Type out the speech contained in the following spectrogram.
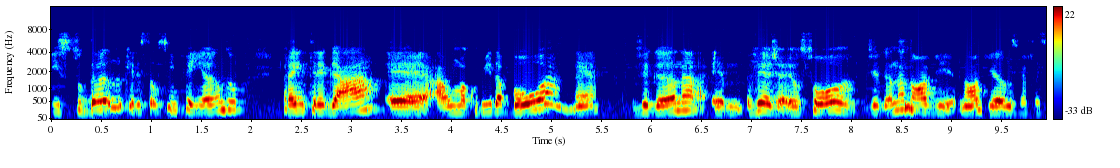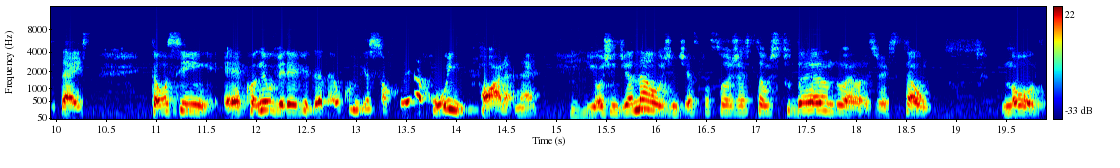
estudando, que eles estão se empenhando para entregar é, uma comida boa, né, vegana. É, veja, eu sou vegana há nove, nove anos, vai fazer dez. Então, assim, é, quando eu virei vegana, eu comia só comida ruim fora, né? Uhum. E hoje em dia não, hoje em dia as pessoas já estão estudando, elas já estão no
